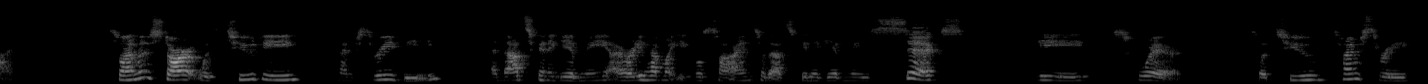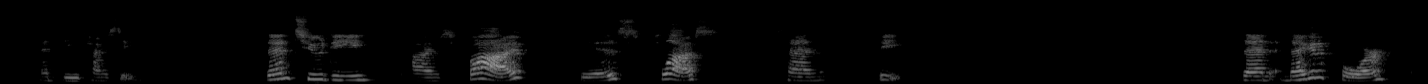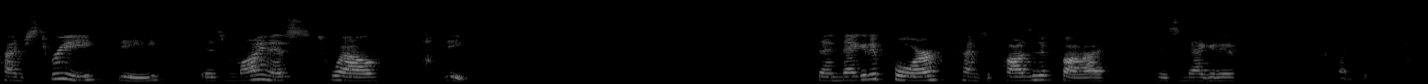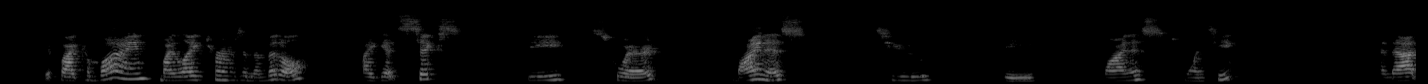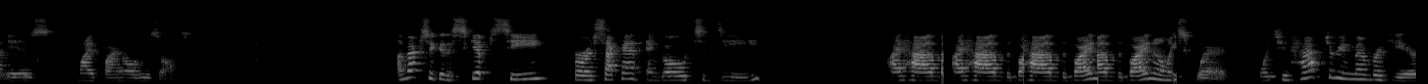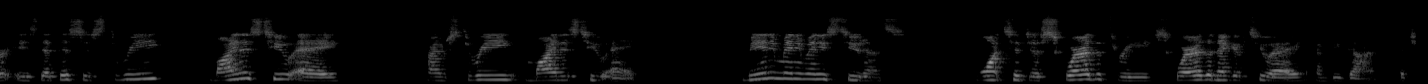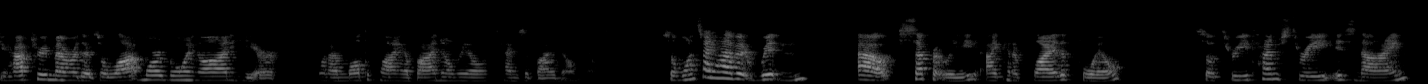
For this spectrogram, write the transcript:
So I'm going to start with 2d times 3d, and that's going to give me, I already have my equal sign, so that's going to give me 6d squared. So 2 times 3 and d times d. Then 2d times 5 is plus 10d. Then negative 4 times 3d is minus 12d. Then negative 4 times a positive 5 is negative 20. If I combine my like terms in the middle, I get 6d squared minus 2d minus 20, and that is my final result. I'm actually going to skip C for a second and go to D I have I have the have the have the binomial squared. What you have to remember here is that this is 3 minus 2a times 3 minus 2a. Many, many, many students want to just square the 3, square the negative 2a, and be done. But you have to remember there's a lot more going on here when I'm multiplying a binomial times a binomial. So once I have it written out separately, I can apply the FOIL. So 3 times 3 is 9.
